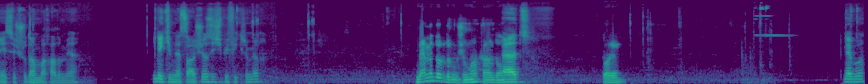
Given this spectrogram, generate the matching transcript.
Neyse şuradan bakalım ya. Yine kimle savaşıyoruz hiçbir fikrim yok. Ben mi durdurmuşum ha? Pardon. Evet. Sorry. Ne bu?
